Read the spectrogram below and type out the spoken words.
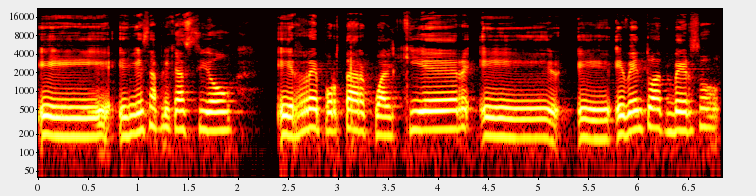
eh, en esa aplicación eh, reportar cualquier eh, eh, evento adverso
